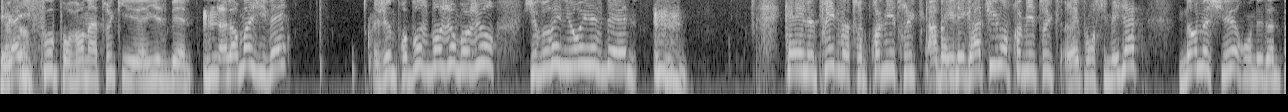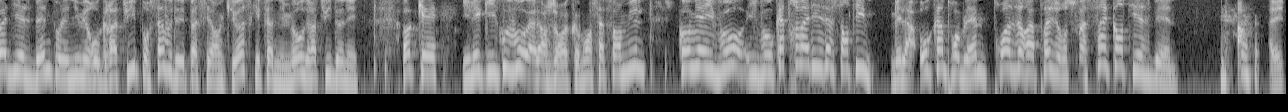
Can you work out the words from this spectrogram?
Et là, il faut pour vendre un truc ISBN. Alors moi, j'y vais. Je me propose, bonjour, bonjour, je voudrais une numéro ISBN. Quel est le prix de votre premier truc Ah bah il est gratuit mon premier truc. Réponse immédiate. Non monsieur, on ne donne pas d'ISBN pour les numéros gratuits. Pour ça vous devez passer en kiosque et faire le numéro gratuit donné. Ok, il est il vaut. Alors je recommence la formule. Combien il vaut Il vaut 99 centimes. Mais là aucun problème. Trois heures après je reçois 50 ISBN. Ah, allez,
